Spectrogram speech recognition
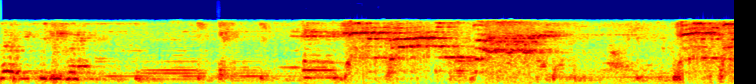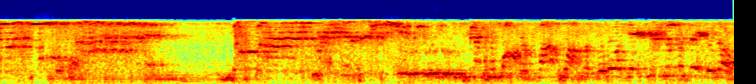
worthy to be praised. Now tomorrow's my promise. The Lord gave you another day know.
